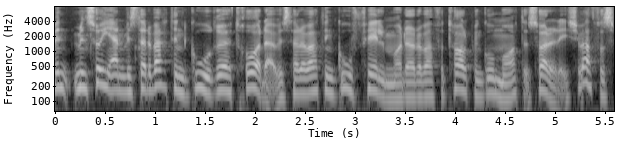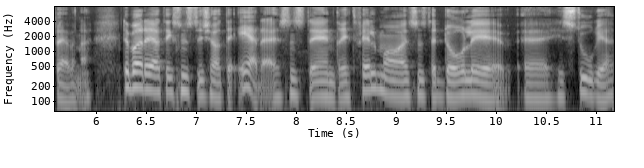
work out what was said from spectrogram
men, men så igjen, hvis det hadde vært en god rød tråd der, hvis det hadde vært en god film og det hadde vært fortalt på en god måte, så hadde det ikke vært for svevende. Det er bare det at jeg syns ikke at det er det. Jeg syns det er en drittfilm, og jeg syns det er dårlig uh, historie,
